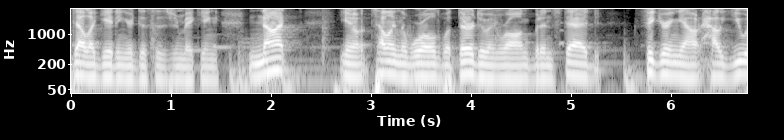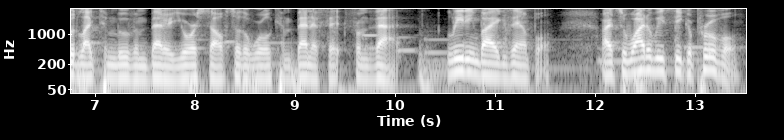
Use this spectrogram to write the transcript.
delegating your decision making, not, you know, telling the world what they're doing wrong, but instead figuring out how you would like to move and better yourself so the world can benefit from that. Leading by example. All right, so why do we seek approval?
